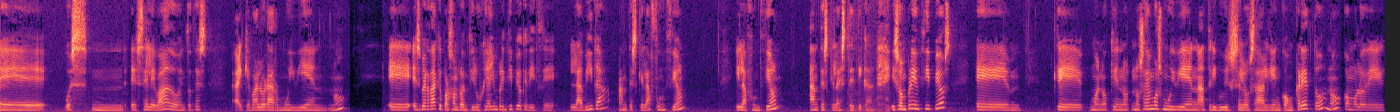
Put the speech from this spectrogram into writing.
eh, pues mm, es elevado. Entonces hay que valorar muy bien, ¿no? Eh, es verdad que, por ejemplo, en cirugía hay un principio que dice la vida antes que la función y la función antes que la estética. Y son principios que, bueno, que no, sabemos muy bien atribuírselos a alguien concreto, ¿no? Como lo de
